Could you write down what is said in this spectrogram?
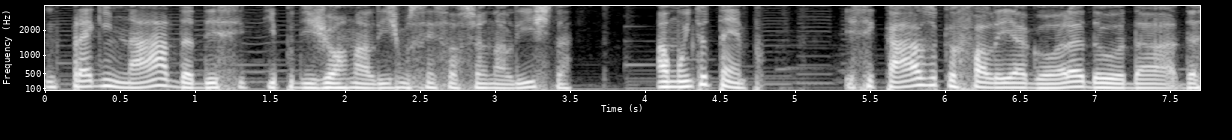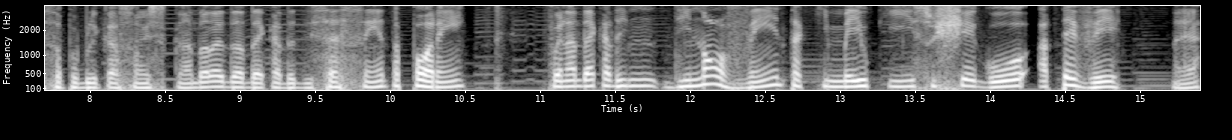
impregnada desse tipo de jornalismo sensacionalista há muito tempo. Esse caso que eu falei agora do, da, dessa publicação escândalo é da década de 60, porém foi na década de 90 que meio que isso chegou à TV, né?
